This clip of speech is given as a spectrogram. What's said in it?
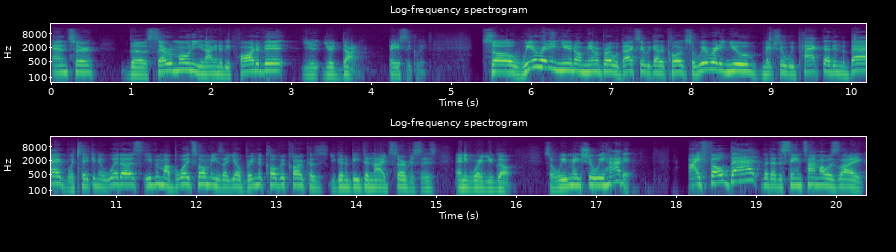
enter the ceremony. You're not going to be part of it. You, you're done, basically. So we already knew, you know, me and my brother were back there. We got a COVID. So we already knew. Make sure we pack that in the bag. We're taking it with us. Even my boy told me, he's like, "Yo, bring the COVID card because you're to be denied services anywhere you go." So we make sure we had it. I felt bad, but at the same time, I was like,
